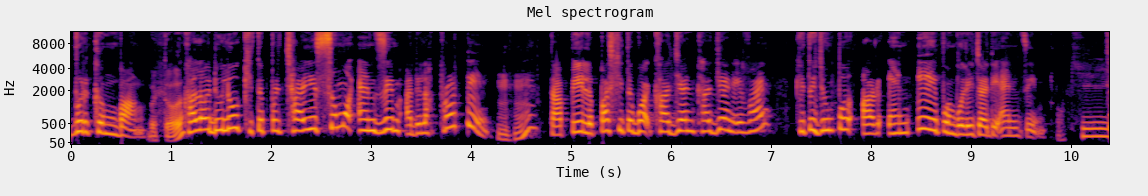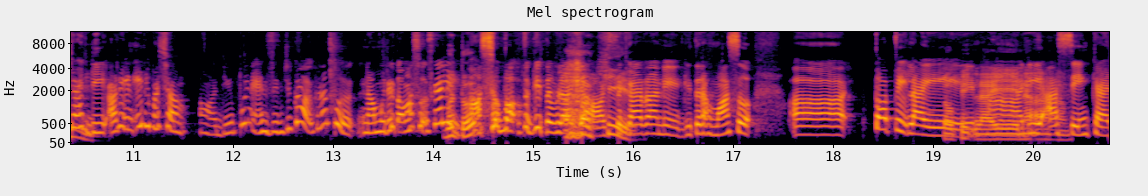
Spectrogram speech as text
berkembang. Betul. Kalau dulu kita percaya semua enzim adalah protein. Mm-hmm. Tapi lepas kita buat kajian-kajian, Ivan, kita jumpa RNA pun boleh jadi enzim. Okay. Jadi RNA ni macam, oh, dia pun enzim juga. Kenapa? Nama dia tak masuk sekali. Betul. Ah, sebab tu kita belajar. Okay. Sekarang ni kita dah masuk uh, topik lain. Topik lain. Ha, diasingkan,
